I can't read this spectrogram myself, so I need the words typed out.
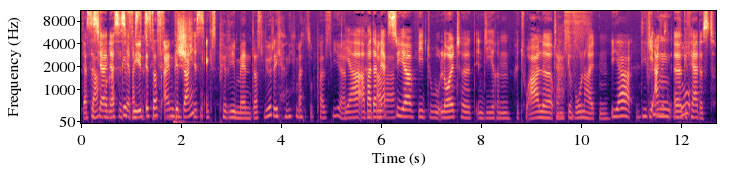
Das ist ja, das ist ja was ist das ein Gedankenexperiment. Das würde ja niemals so passieren. Ja, aber da aber merkst du ja, wie du Leute in deren Rituale und Gewohnheiten, ja, die, die an, äh, so gefährdest.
